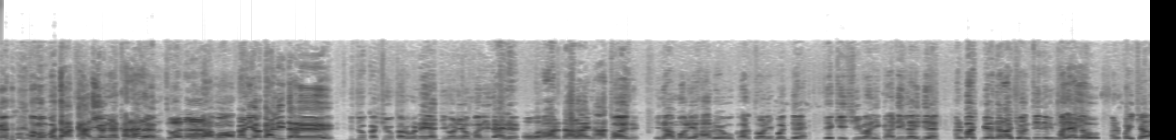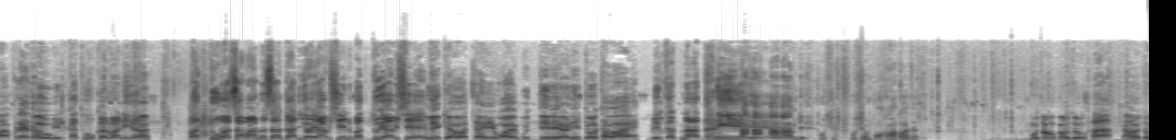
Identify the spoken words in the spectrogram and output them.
અમે બધા કાળીઓને ખરા ને. મોઢામાં અગડીઓ ગાલી દે બીજું કશું કરવું નહીં આ જીવણીઓ મરી જાય ને. બાર દાડાય ના થાય ને એના મરી હારું એવું ઘર તોણી બધે એક એસી વાળી ગાડી લઈ દે અને બસ બે દાડા શાંતિથી ફરે દઉં અને પૈસા વાપરે દઉં મિલકત શું કરવાની હા. બધું વસાવાનું છે ગાડીઓ આવશે ને બધું આવશે એલી કહેવત નહીં હોય બુદ્ધિની અણી તો થવાય મિલકત ના ધણી. ભૂષણ ભૂષણ ભણવા. હું તો હું કહું છું? હા. ના હોય તો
